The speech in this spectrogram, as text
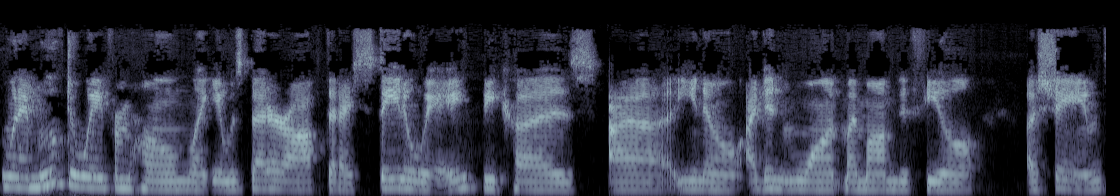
when I moved away from home, like it was better off that I stayed away because, uh, you know, I didn't want my mom to feel ashamed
